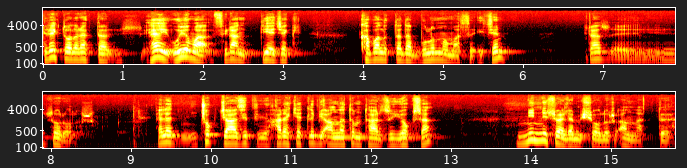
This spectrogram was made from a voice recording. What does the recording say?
Direkt olarak da hey uyuma filan diyecek kabalıkta da bulunmaması için biraz e, zor olur. Hele çok cazip, hareketli bir anlatım tarzı yoksa ninni söylemiş olur anlattığı.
